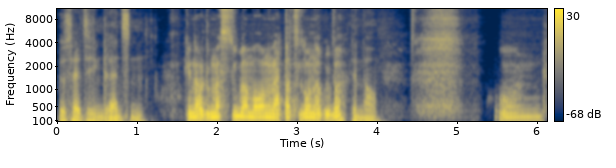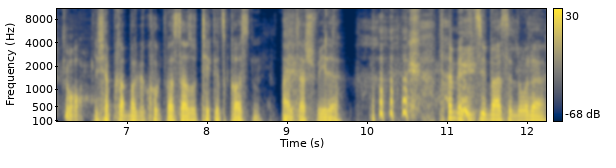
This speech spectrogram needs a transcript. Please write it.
Das hält sich in Grenzen. Genau, du machst übermorgen nach Barcelona rüber. Genau. Und ja, Ich habe gerade mal geguckt, was da so Tickets kosten. Alter Schwede. Beim FC Barcelona.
